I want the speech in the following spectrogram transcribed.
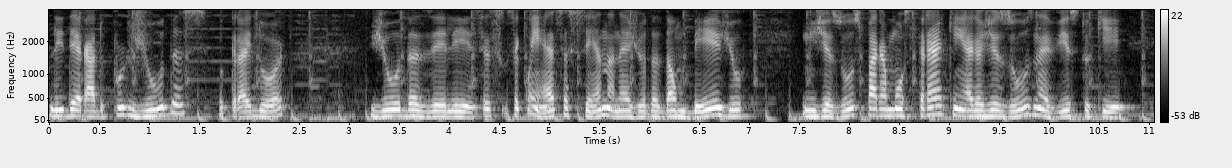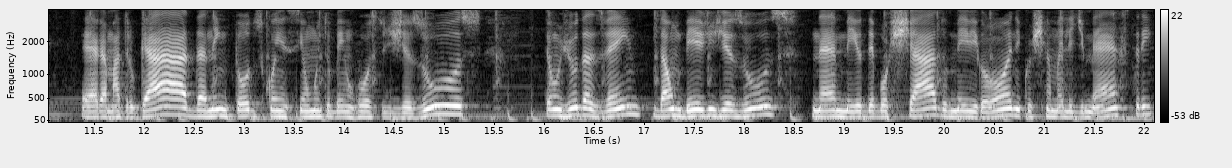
liderado por Judas, o traidor, Judas, ele, você conhece a cena, né? Judas dá um beijo em Jesus para mostrar quem era Jesus, né? Visto que era madrugada, nem todos conheciam muito bem o rosto de Jesus. Então Judas vem, dá um beijo em Jesus, né? Meio debochado, meio irônico, chama ele de mestre.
